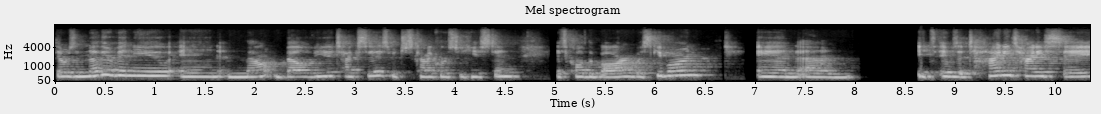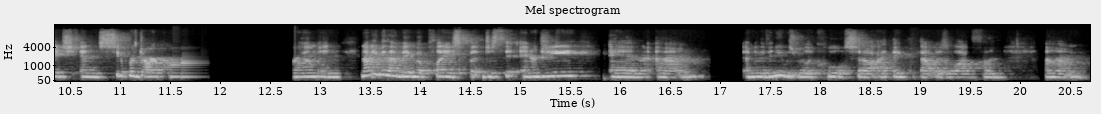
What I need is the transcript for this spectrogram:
there was another venue in Mont Belvieu, Texas, which is kind of close to Houston. It's called the Bar Whiskey Barn, and um, it, it was a tiny, tiny stage and super dark room and not even that big of a place, but just the energy and um, I mean the venue was really cool. So I think that was a lot of fun. Um,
